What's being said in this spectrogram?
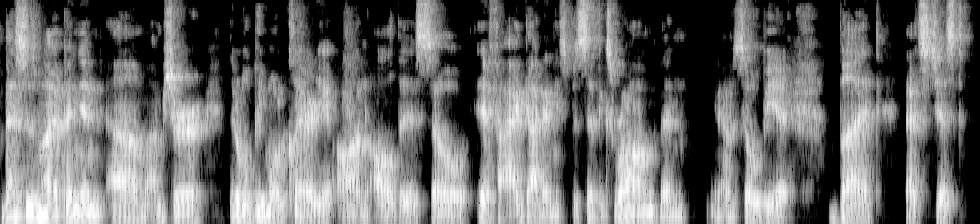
that's just my opinion. Um, I'm sure there will be more clarity on all this. So if I got any specifics wrong, then you know, so be it. But that's just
